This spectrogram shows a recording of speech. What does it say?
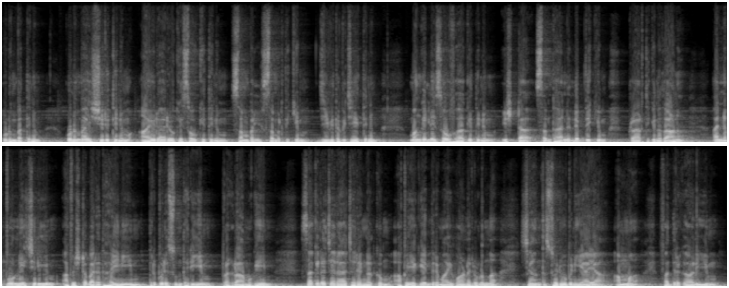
കുടുംബത്തിനും കുടുംബ ഐശ്വര്യത്തിനും ആയുരാരോഗ്യ സൗഖ്യത്തിനും സമ്പൽ സമൃദ്ധിക്കും ജീവിത വിജയത്തിനും മംഗല്യ സൗഭാഗ്യത്തിനും ഇഷ്ട സന്താന ലബ്ധിക്കും പ്രാർത്ഥിക്കുന്നതാണ് അന്നപൂർണേശ്വരിയും അഭിഷ്ടഭരധായിനിയും ത്രിപുരസുന്ദരിയും പ്രഹ്ലാമുകയും സകല ചരാചരങ്ങൾക്കും അഭയകേന്ദ്രമായി വാണരുളുന്ന ശാന്തസ്വരൂപിണിയായ അമ്മ ഭദ്രകാളിയും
